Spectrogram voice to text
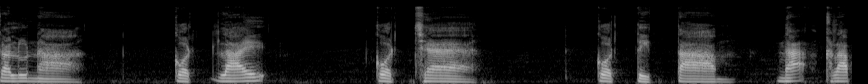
กรุณา กดไลค์ กดแชร์ กดติดตามนะครับ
